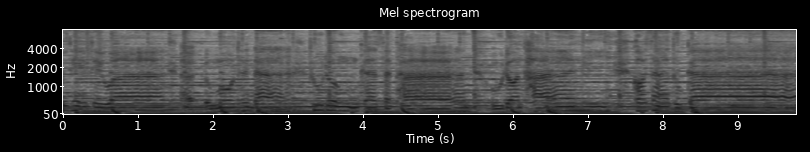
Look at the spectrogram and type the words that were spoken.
ยถอยเทพเทวาอนุโมทนา ทุดงคาสถาน อุดรธานี ขอสาธุการ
